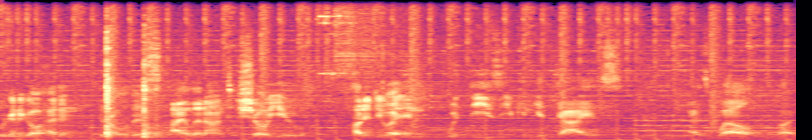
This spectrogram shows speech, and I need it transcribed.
We're gonna go ahead and throw this eyelet on to show you how to do it. And with these, you can get dies as well, but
